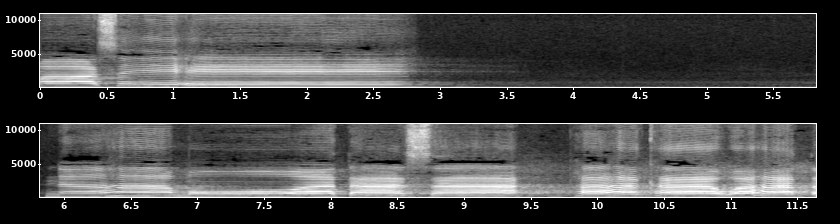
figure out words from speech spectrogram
มาเซนะโมตัสสะภะคะวะโต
